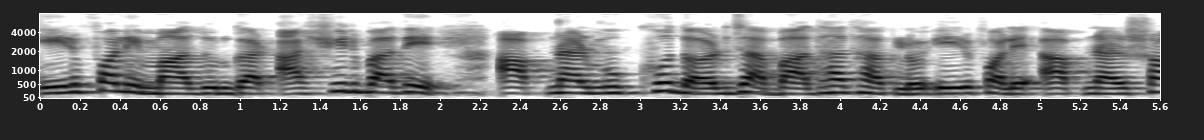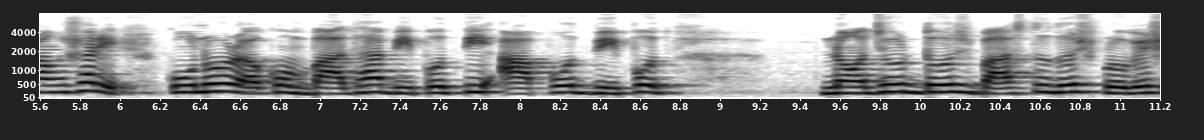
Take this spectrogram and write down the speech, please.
এর ফলে মা দুর্গার আশীর্বাদে আপনার মুখ্য দরজা বাধা থাকল। এর ফলে আপনার সংসারে কোনো রকম বাধা, বিপত্তি আপদ বিপদ নজর দোষ বাস্তু দোষ প্রবেশ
